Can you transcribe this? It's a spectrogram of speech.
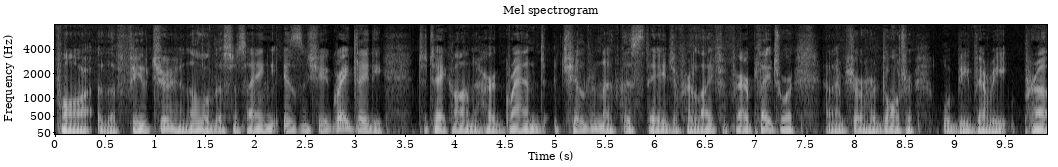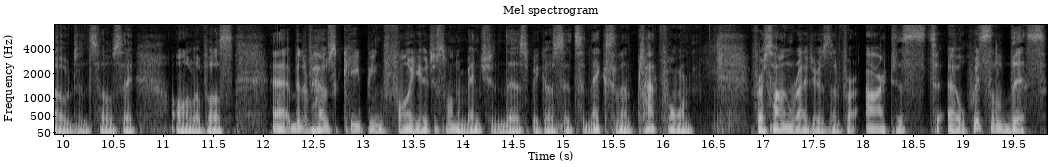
for the future. And all of this are saying, isn't she a great lady to take on her grandchildren at this stage of her life? A fair play to her, and I'm sure her daughter would be very proud, and so say all of us. Uh, a bit of housekeeping for you. Just want to mention this because it's an excellent platform for songwriters and for artists. Uh, Whistle This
